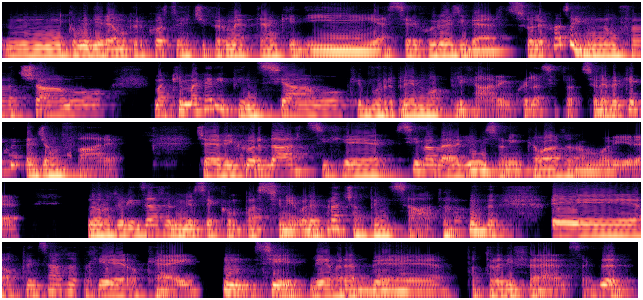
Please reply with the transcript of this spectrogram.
Mm, come dire, è un percorso che ci permette anche di essere curiosi verso le cose che non facciamo, ma che magari pensiamo che vorremmo applicare in quella situazione, perché quello è già un fare. Cioè ricordarsi che, sì, vabbè, io mi sono incavolato da morire, non ho utilizzato il mio se compassionevole, però ci ho pensato e ho pensato che, ok, mm, sì, lì avrebbe fatto la differenza. Good.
